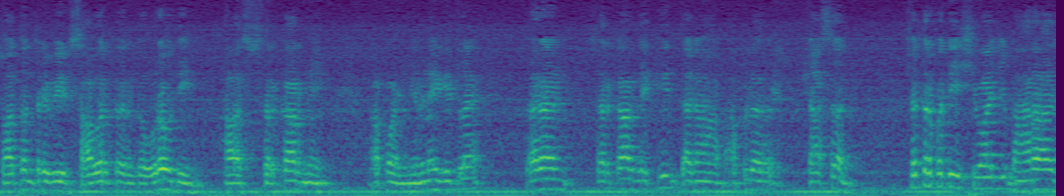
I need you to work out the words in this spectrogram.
स्वातंत्र्यवीर सावरकर गौरव दिन हा सरकारने आपण निर्णय घेतला आहे कारण सरकार देखील त्यांना आपलं शासन छत्रपती शिवाजी महाराज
